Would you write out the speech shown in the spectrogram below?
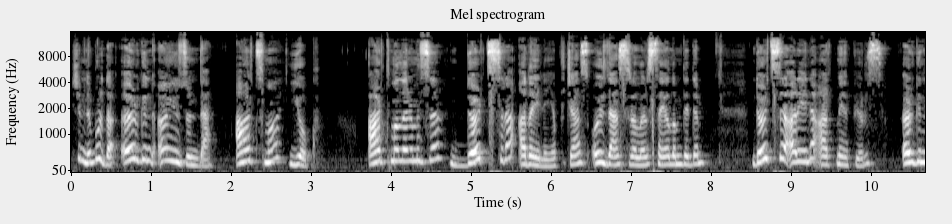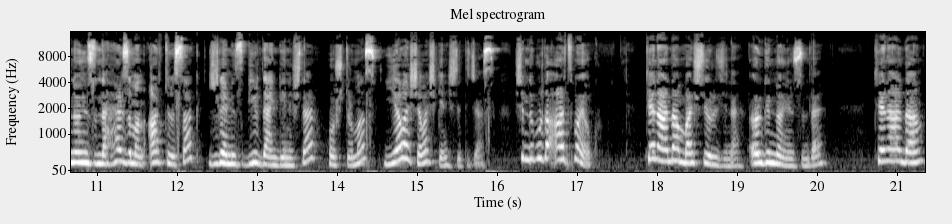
Şimdi burada örgün ön yüzünde artma yok. Artmalarımızı 4 sıra arayla yapacağız. O yüzden sıraları sayalım dedim. 4 sıra arayla artma yapıyoruz. Örgünün ön yüzünde her zaman artırırsak jilemiz birden genişler, hoş durmaz. Yavaş yavaş genişleteceğiz. Şimdi burada artma yok. Kenardan başlıyoruz yine. Örgünün ön yüzünde. Kenardan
